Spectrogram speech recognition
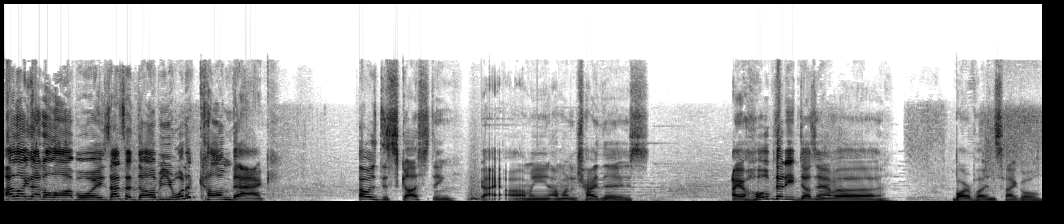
I like that a lot, boys. That's a W. What a comeback. That was disgusting. I mean, I'm going to try this. I hope that he doesn't have a bar button cycle.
